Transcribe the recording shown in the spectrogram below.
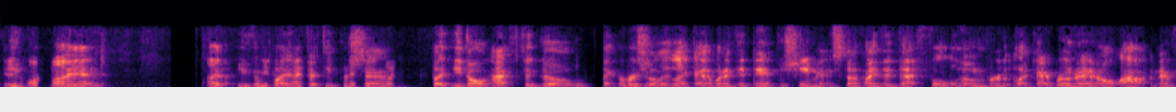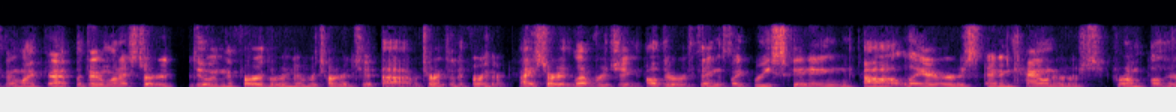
you, on my end. I, you can play at 50% but you don't have to go like originally. Like uh, when I did Nampushima and stuff, I did that full homebrew. Like I wrote it all out and everything like that. But then when I started doing the further and the return to uh, return to the further, I started leveraging other things like reskinning uh, layers and encounters from other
